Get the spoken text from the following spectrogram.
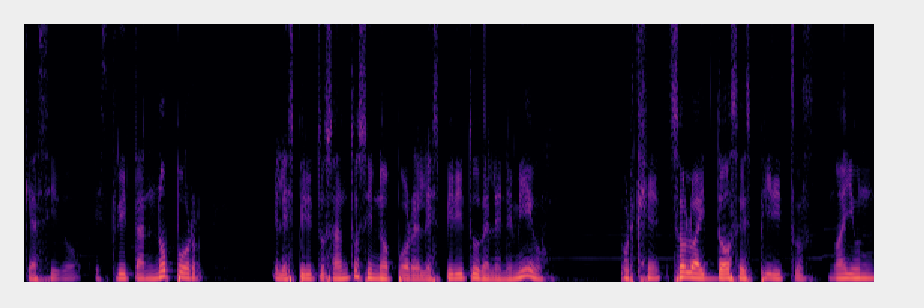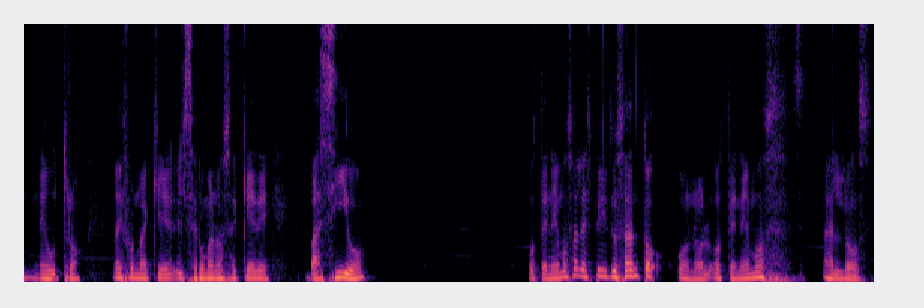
que ha sido escrita no por el Espíritu Santo, sino por el espíritu del enemigo. Porque solo hay dos espíritus, no hay un neutro, no hay forma que el ser humano se quede vacío. O tenemos al Espíritu Santo o no, o tenemos a los,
